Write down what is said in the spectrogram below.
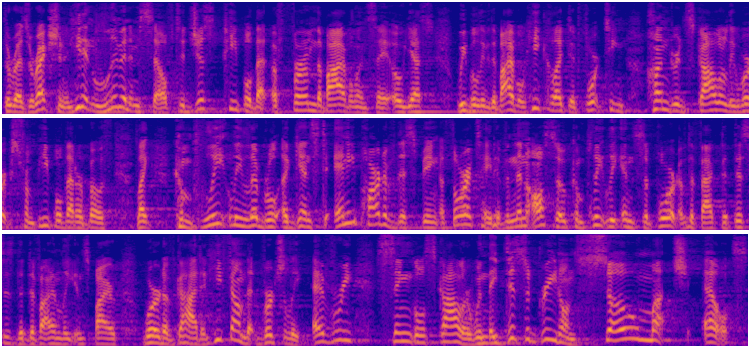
the resurrection. And he didn't limit himself to just people that affirm the Bible and say, oh yes, we believe the Bible. He collected 1,400 scholarly works from people that are both like completely liberal against any part of this being authoritative and then also completely in support of the fact that this is is the divinely inspired word of God. And he found that virtually every single scholar, when they disagreed on so much else,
